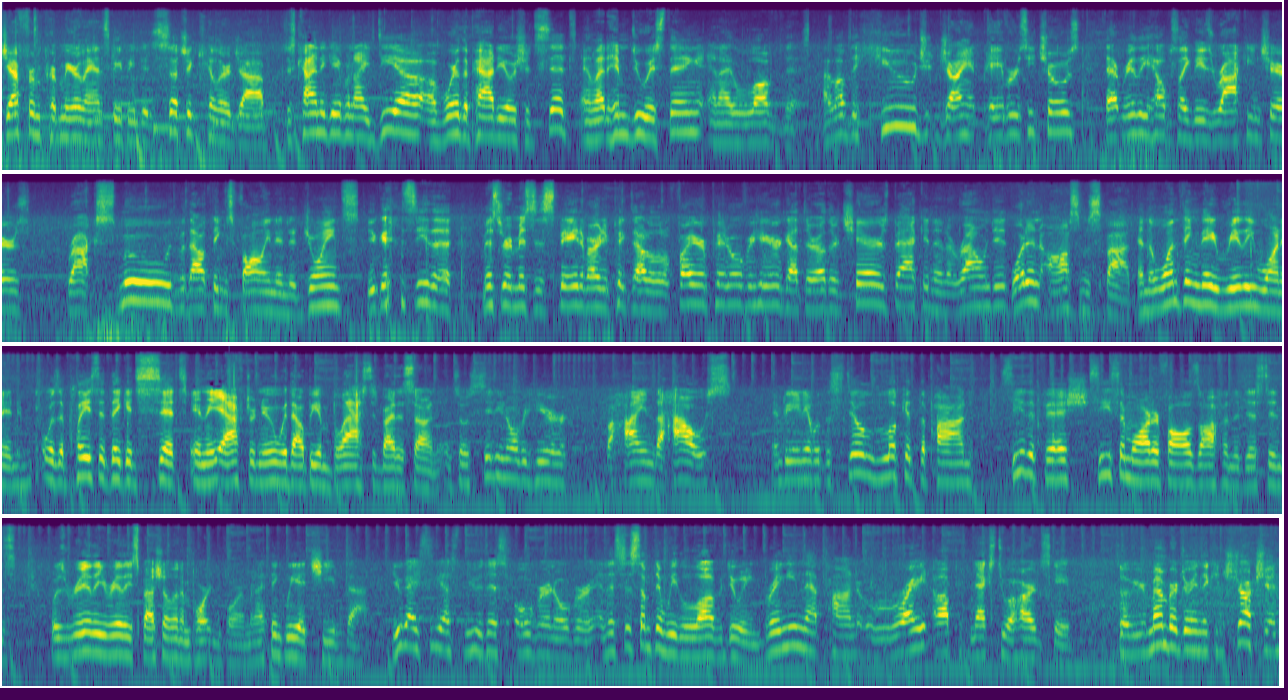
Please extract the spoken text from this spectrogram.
Jeff from Premier Landscaping did such a killer job. Just kind of gave an idea of where the patio should sit and let him do his thing. And I love this. I love the huge giant pavers he chose. That really helps like these rocking chairs rock smooth without things falling into joints. You can see the Mr. and Mrs. Spade have already picked out a little fire pit over here, got their other chairs back in and around it. What an awesome spot. And the one thing they really wanted was a place that they could sit in the afternoon without being blasted by the sun. And so sitting over here behind the house and being able to still look at the pond, see the fish, see some waterfalls off in the distance was really, really special and important for him. And I think we achieved that. You guys see us do this over and over, and this is something we love doing, bringing that pond right up next to a hardscape. So if you remember during the construction,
